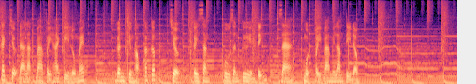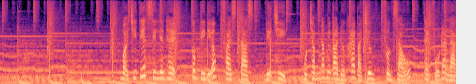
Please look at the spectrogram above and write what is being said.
cách chợ Đà Lạt 3,2 km. Gần trường học các cấp, chợ, cây xăng, khu dân cư yên tĩnh, giá 1,35 tỷ đồng. Mọi chi tiết xin liên hệ công ty địa ốc Five Stars, địa chỉ 153 đường Hai Bà Trưng, phường 6, thành phố Đà Lạt,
